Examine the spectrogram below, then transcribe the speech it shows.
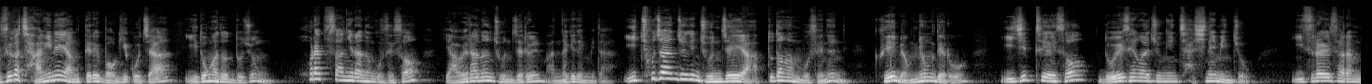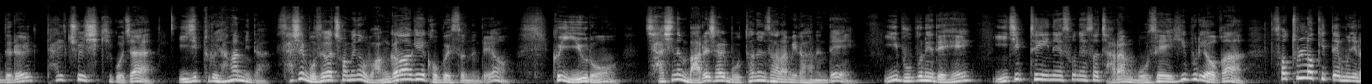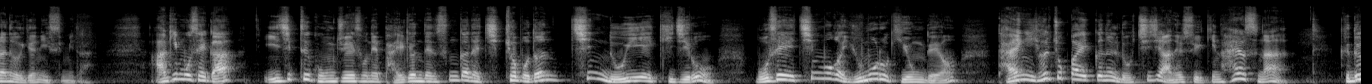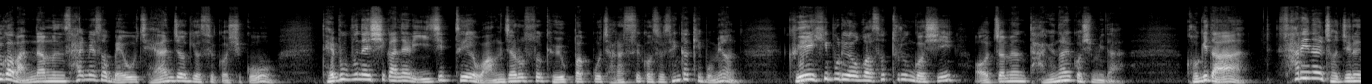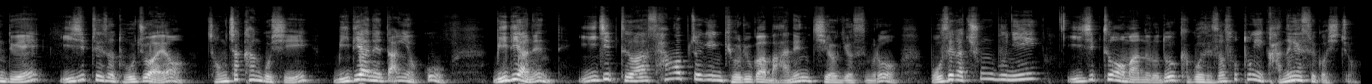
모세가 장인의 양떼를 먹이고자 이동하던 도중 호랩산이라는 곳에서 야훼라는 존재를 만나게 됩니다. 이 초자연적인 존재에 압도당한 모세는 그의 명령대로 이집트에서 노예 생활 중인 자신의 민족 이스라엘 사람들을 탈출시키고자 이집트로 향합니다. 사실 모세가 처음에는 완강하게 거부했었는데요. 그 이후로 자신은 말을 잘 못하는 사람이라 하는데 이 부분에 대해 이집트인의 손에서 자란 모세의 히브리어가 서툴렀기 때문이라는 의견이 있습니다. 아기 모세가 이집트 공주의 손에 발견된 순간을 지켜보던 친누이의 기지로 모세의 친모가 유모로 기용되어 다행히 혈족과의 끈을 놓치지 않을 수 있긴 하였으나 그들과 만남은 삶에서 매우 제한적이었을 것이고 대부분의 시간을 이집트의 왕자로서 교육받고 자랐을 것을 생각해보면 그의 히브리어가 서투른 것이 어쩌면 당연할 것입니다. 거기다 살인을 저지른 뒤에 이집트에서 도주하여 정착한 곳이 미디안의 땅이었고 미디안은 이집트와 상업적인 교류가 많은 지역이었으므로 모세가 충분히 이집트어만으로도 그곳에서 소통이 가능했을 것이죠.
